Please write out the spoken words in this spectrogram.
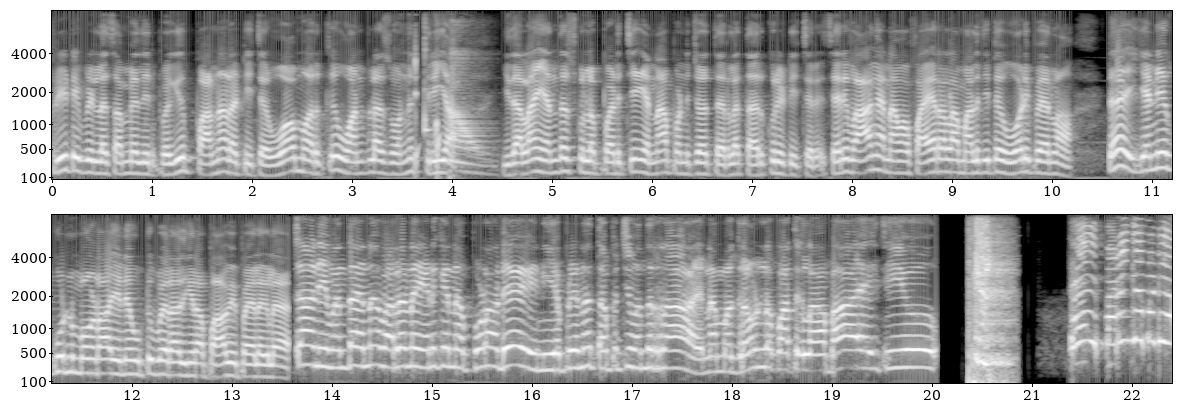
ப்ரீடி பீரியடில் சம் எழுதிட்டு போய் பண்ணாடா டீச்சர் ஹோம் ஒர்க்கு ஒன் ப்ளஸ் ஒன்று த்ரீயா இதெல்லாம் எந்த ஸ்கூலில் படித்து என்ன பண்ணிச்சோ தெரில தற்குறி டீச்சர் சரி வாங்க நம்ம ஃபயரெல்லாம் அழிச்சிட்டு ஓடி போயிடலாம். டேய் என்னையும் கூட்டின்னு போங்கடா. என்னைய விட்டு போயிடாதீங்கடா பாவி பயலுகளை. நீ வந்தா என்ன வரேன்னா எனக்கு என்ன? போடா டேய் நீ எப்படின்னா தப்பிச்சு வந்துடுறா. நம்ம கிரவுண்ட்ல பாத்துக்கலாம். பாய் see you டேய் பரங்க மாட்டியா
